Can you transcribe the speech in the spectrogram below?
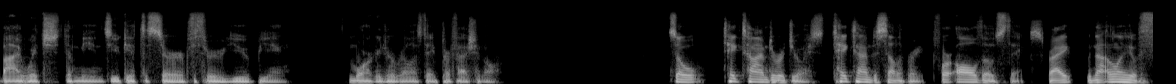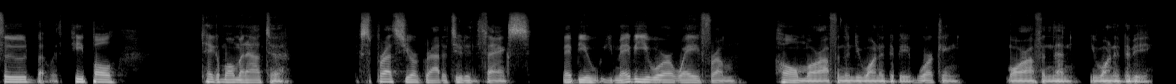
by which the means you get to serve through you being mortgage or real estate professional. So take time to rejoice, take time to celebrate for all those things, right? Not only with food, but with people. Take a moment out to express your gratitude and thanks. Maybe you maybe you were away from home more often than you wanted to be, working more often than you wanted to be.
